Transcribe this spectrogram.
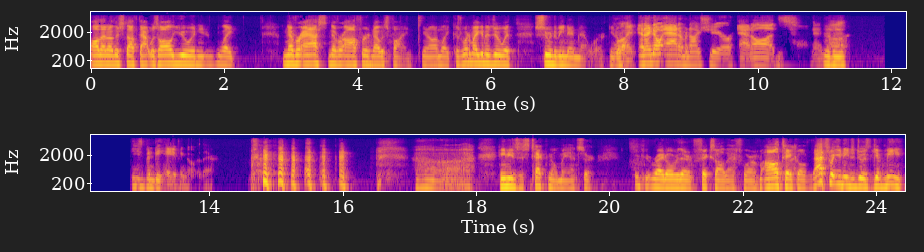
all that other stuff, that was all you and you like never asked, never offered, and I was fine. You know, I'm like, because what am I going to do with soon to be named network? You know, Right. And I know Adam and I share at odds, and uh, Mhm. he's been behaving over there. Ah, he needs his technomancer. We'll Get right over there and fix all that for him. I'll take over. That's what you need to do is give me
